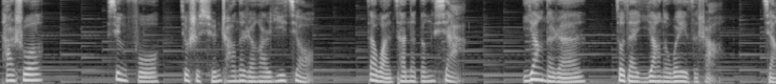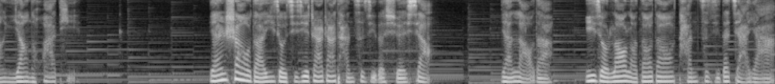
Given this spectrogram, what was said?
他说：“幸福就是寻常的人儿依旧，在晚餐的灯下，一样的人坐在一样的位子上，讲一样的话题。年少的依旧叽叽喳喳谈自己的学校，年老的依旧唠唠叨叨谈自己的假牙。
